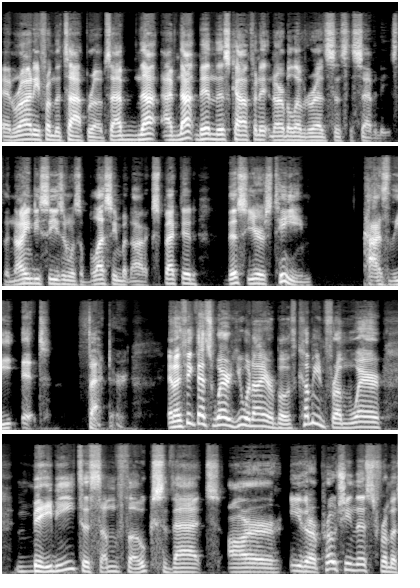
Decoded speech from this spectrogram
and Ronnie from the top ropes. I've not I've not been this confident in our beloved Reds since the 70s. The 90 season was a blessing but not expected. This year's team has the it factor. And I think that's where you and I are both coming from, where maybe to some folks that are either approaching this from a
